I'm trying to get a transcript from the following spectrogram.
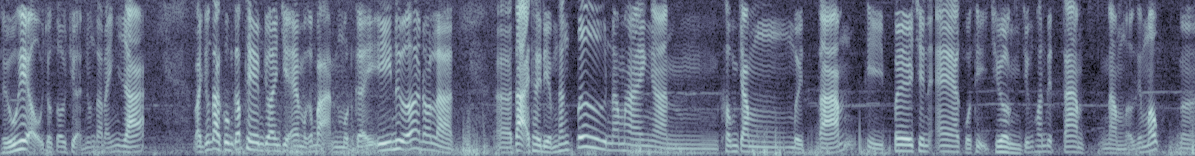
hữu hiệu cho câu chuyện chúng ta đánh giá. Và chúng ta cung cấp thêm cho anh chị em và các bạn một cái ý nữa đó là à, tại thời điểm tháng 4 năm 2018 thì P trên E của thị trường chứng khoán Việt Nam nằm ở cái mốc ờ,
